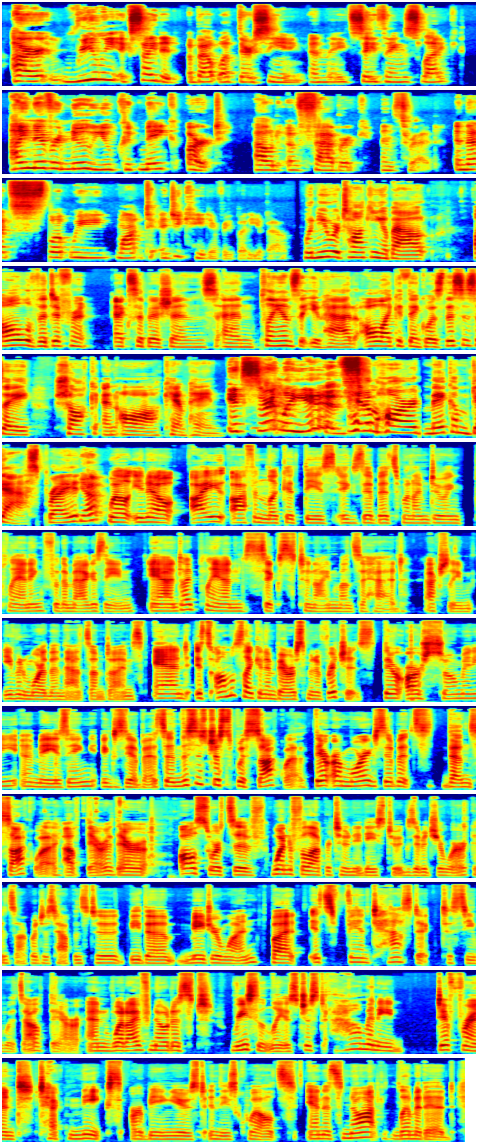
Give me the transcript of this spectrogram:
are really excited about what they're seeing. And they say things like, I never knew you could make art out of fabric and thread. And that's what we want to educate everybody about. When you were talking about all of the different exhibitions and plans that you had, all I could think was this is a shock and awe campaign. It certainly is. Hit them hard, make them gasp, right? Yep. Well, you know, I often look at these exhibits when I'm doing planning for the magazine, and I plan six to nine months ahead, actually, even more than that sometimes. And it's almost like an embarrassment of riches. There are so many amazing exhibits, and this is just with SAQA. There are more exhibits than SAQA out there. There all sorts of wonderful opportunities to exhibit your work, and SAQA just happens to be the major one. But it's fantastic to see what's out there. And what I've noticed recently is just how many different techniques are being used in these quilts. And it's not limited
